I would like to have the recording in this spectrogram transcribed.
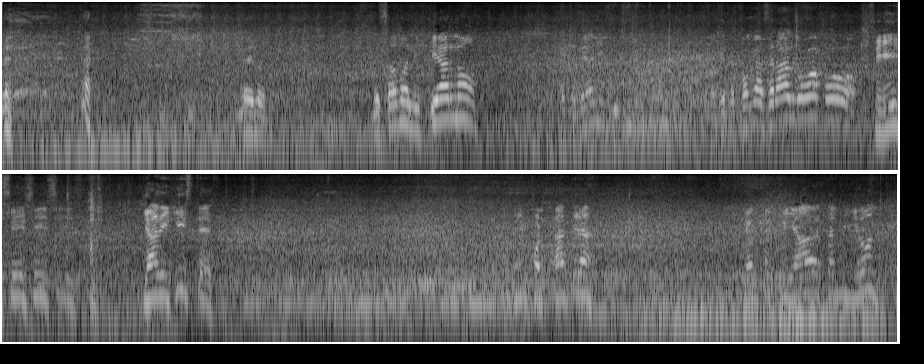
bueno. Empezamos a limpiarlo. Para que te ponga a hacer algo, guapo. Sí, sí, sí. sí. Ya dijiste. Importante. ya. Yo que el cuñado está el millón.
